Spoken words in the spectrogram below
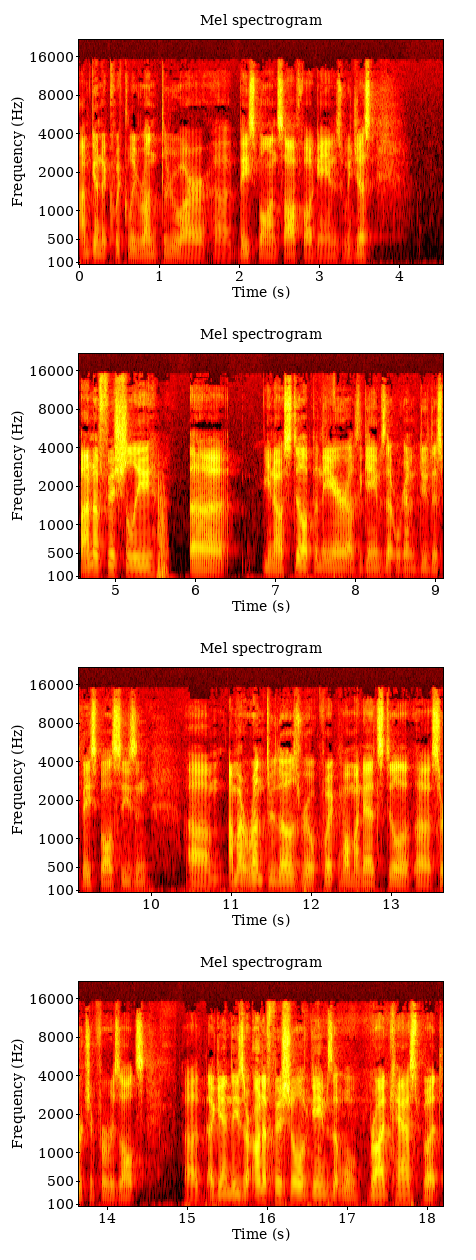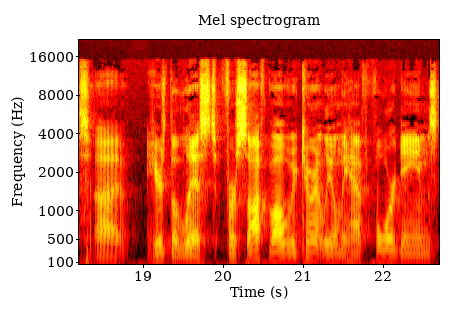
I'm going to quickly run through our uh, baseball and softball games. We just unofficially, uh, you know, still up in the air of the games that we're going to do this baseball season. Um, I'm going to run through those real quick while my dad's still uh, searching for results. Uh, again, these are unofficial of games that we'll broadcast, but uh, here's the list. For softball, we currently only have four games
